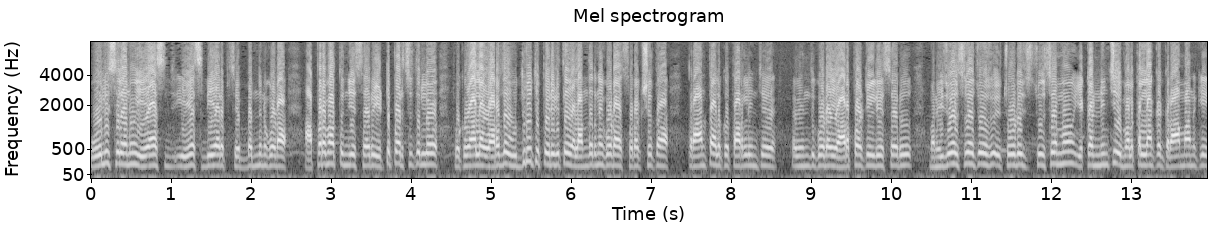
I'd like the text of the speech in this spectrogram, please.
పోలీసులను ఏఎస్ ఏఎస్డిఆర్ఎఫ్ సిబ్బందిని కూడా అప్రమత్తం చేశారు. ఎట్టి పరిస్థితుల్లో ఒకవేళ వరద ఉధృతి పెరిగితే వాళ్ళందరినీ కూడా సురక్షిత ప్రాంతాలకు తరలించే ఎందుకు కూడా ఏర్పాట్లు చేశారు. మన విజువల్స్లో చూ చూడ చూసాము. ఇక్కడి నుంచి మొలకల్లాంక గ్రామానికి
